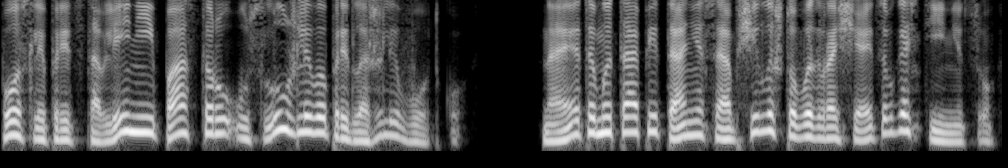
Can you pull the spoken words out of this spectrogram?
После представлений пастору услужливо предложили водку. На этом этапе Таня сообщила, что возвращается в гостиницу.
